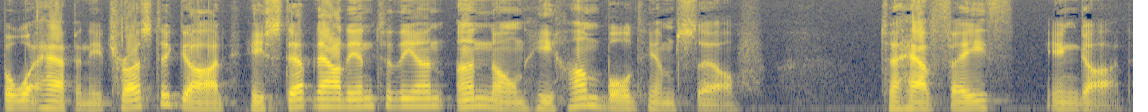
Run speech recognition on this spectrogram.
But what happened? He trusted God. He stepped out into the un- unknown. He humbled himself to have faith in God.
